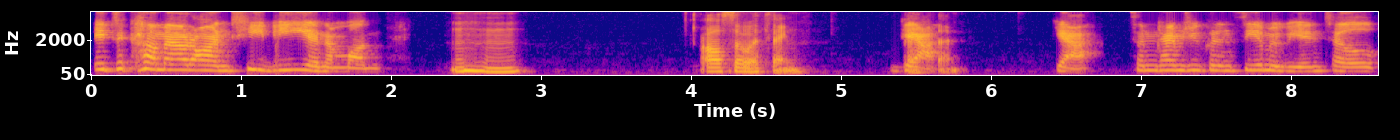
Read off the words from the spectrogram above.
it to come out on TV in a month. hmm Also a thing. Yeah, yeah. Sometimes you couldn't see a movie until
